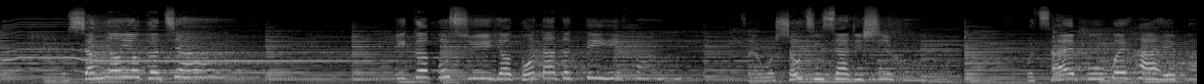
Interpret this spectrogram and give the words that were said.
我想要有个家，一个不需要多大的地方，在我受惊吓的时候，我才不会害怕。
